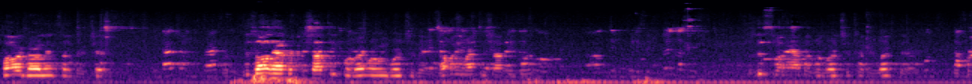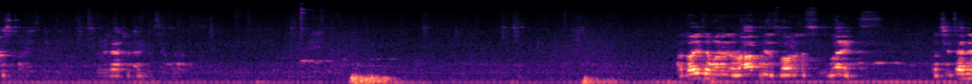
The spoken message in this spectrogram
flower garlands on their chests. This all happened in Shantipur, right where we were today. Many went to Shantipur? This is what happened when Lord Chaitanya went there the first time. I mean, after taking sannyas. Advaita wanted to rub his lotus legs. But Chaitanya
